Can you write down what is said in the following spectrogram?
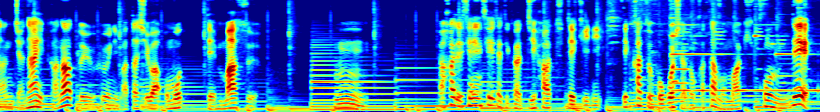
たんじゃないかなというふうに私は思ってます。うん。やはり先生たちが自発的に、で、かつ保護者の方も巻き込んで、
